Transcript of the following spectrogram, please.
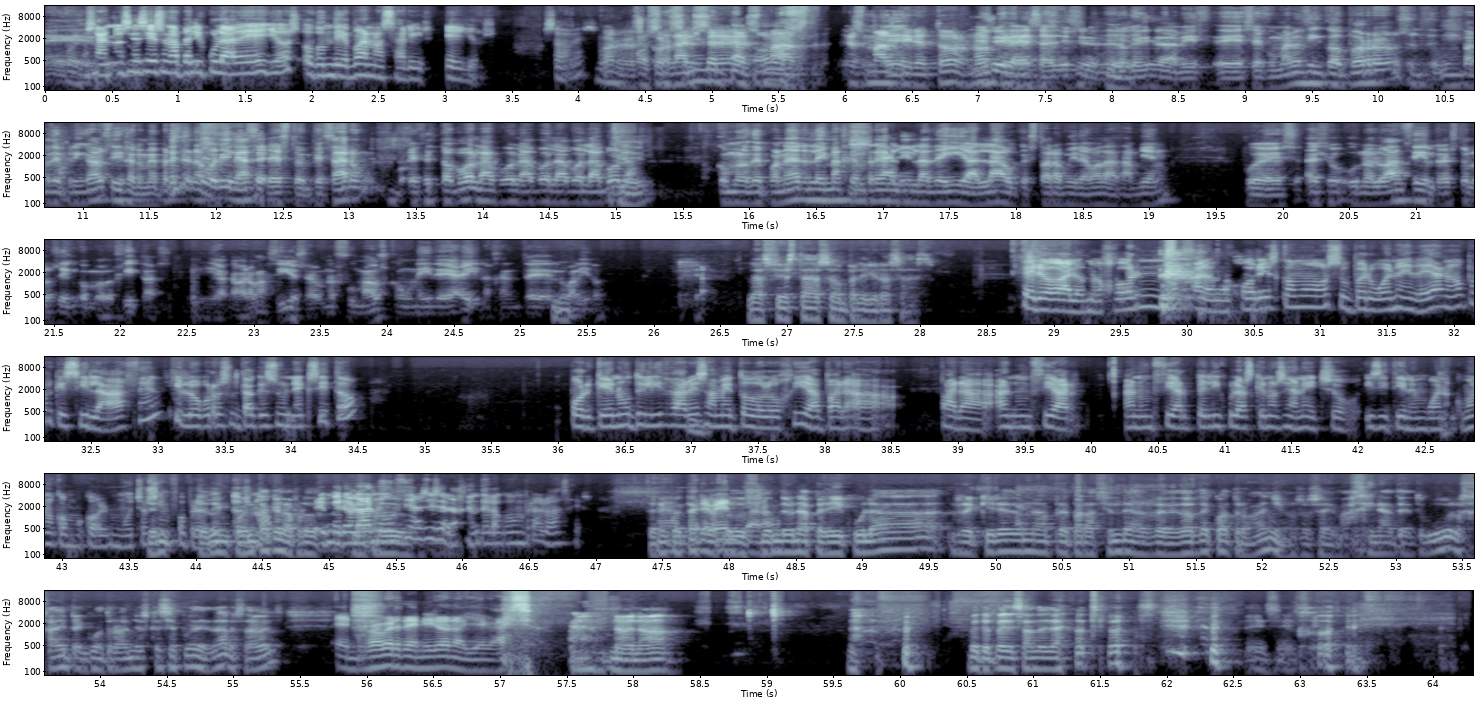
Eh, o sea, no sé si es una película de ellos o donde van a salir ellos. ¿sabes? Bueno, pues Scorsese es más, es más eh, director, ¿no? Yo soy de esa, yo soy de lo que dice David. Eh, se fumaron cinco porros, un par de pringados y dijeron, me parece una buena idea hacer esto. Empezaron, efecto bola, bola, bola, bola, bola. Sí. Como lo de poner la imagen real y la de I al lado, que está ahora muy de moda también. Pues eso uno lo hace y el resto lo siguen como ovejitas. Y acabaron así, o sea, unos fumados con una idea y la gente lo validó. Ya. Las fiestas son peligrosas. Pero a lo mejor no, a lo mejor es como súper buena idea, ¿no? Porque si la hacen y luego resulta que es un éxito, ¿por qué no utilizar esa metodología para, para anunciar, anunciar películas que no se han hecho y si tienen buena, bueno, como con muchos ten, infoproductos, ten ¿no? que la Primero lo anuncias y si la gente lo compra, lo haces. Ten en cuenta que la producción ¿no? de una película requiere de una preparación de alrededor de cuatro años. O sea, imagínate tú el hype en cuatro años que se puede dar, ¿sabes? En Robert De Niro no llega a eso. No, no. Vete pensando ya en otros. Sí, sí, sí.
